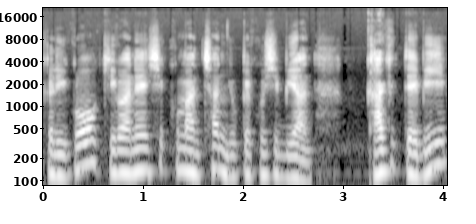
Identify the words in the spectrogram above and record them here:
그리고 기관의 19만 1,692원 가격 대비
